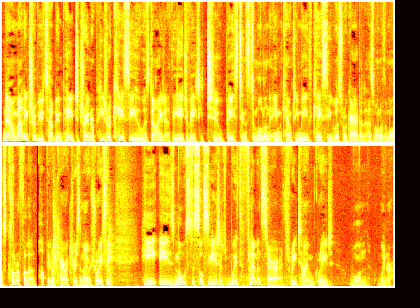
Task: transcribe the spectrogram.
Now, many tributes have been paid to trainer Peter Casey, who has died at the age of 82. Based in Stamullen in County Meath, Casey was regarded as one of the most colourful and popular characters in Irish racing. He is most associated with Flemenstar, a three time Grade 1 winner.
